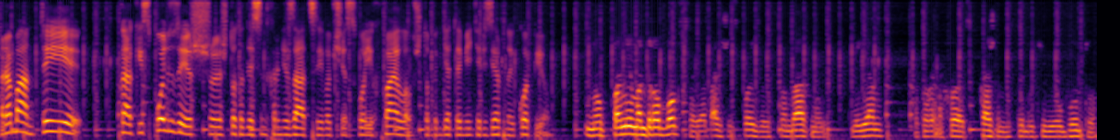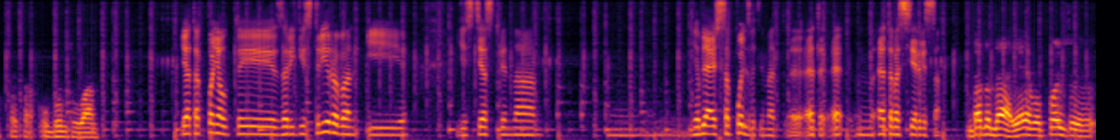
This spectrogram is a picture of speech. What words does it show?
Роман, ты как используешь э, что-то для синхронизации вообще своих файлов, чтобы где-то иметь резервную копию? Ну, помимо Dropbox, я также использую стандартный клиент, который находится в каждом дистрибутиве Ubuntu. Это Ubuntu One. Я так понял, ты зарегистрирован и, естественно, являешься пользователем это, э, этого сервиса. Да-да-да, я его пользую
